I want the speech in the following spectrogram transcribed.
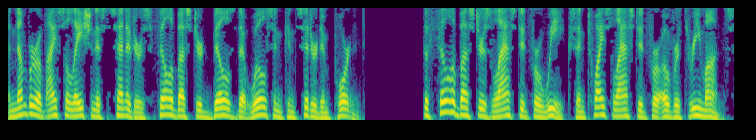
a number of isolationist senators filibustered bills that Wilson considered important. The filibusters lasted for weeks and twice lasted for over three months.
